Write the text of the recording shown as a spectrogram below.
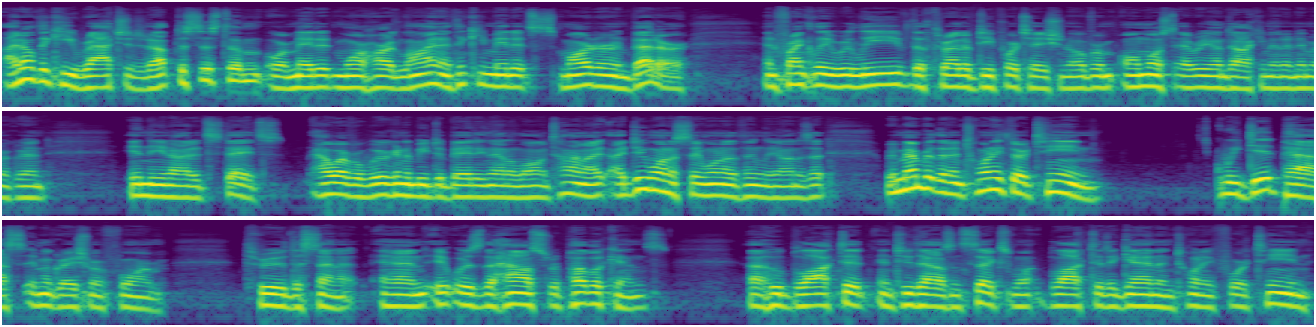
I don't think he ratcheted up the system or made it more hard line. I think he made it smarter and better and frankly relieved the threat of deportation over almost every undocumented immigrant in the United States. However, we're going to be debating that a long time. I, I do want to say one other thing, Leon, is that remember that in 2013, we did pass immigration reform through the Senate, and it was the House Republicans uh, who blocked it in 2006, blocked it again in 2014,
